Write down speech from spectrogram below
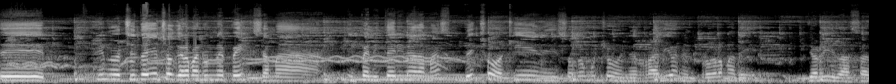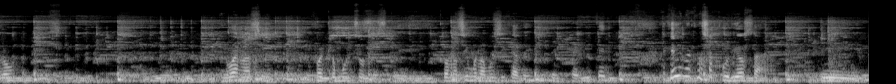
Eh, en el 88 graban un EP que se llama Impeliteri nada más. De hecho, aquí sonó mucho en el radio, en el programa de Jordi Lázaro. Y bueno, así fue que muchos este, conocimos la música de, de Impeliteri. Aquí hay una cosa curiosa. Eh,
